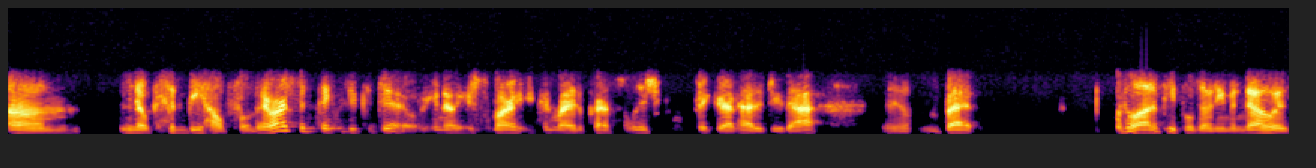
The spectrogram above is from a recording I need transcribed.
um, you know, can be helpful. There are some things you can do. You know, you're smart, you can write a press release, you can figure out how to do that. You know, but what a lot of people don't even know is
